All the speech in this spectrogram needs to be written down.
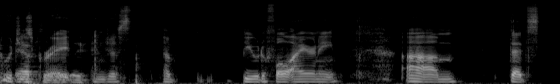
which Absolutely. is great and just a beautiful irony. Um, that's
